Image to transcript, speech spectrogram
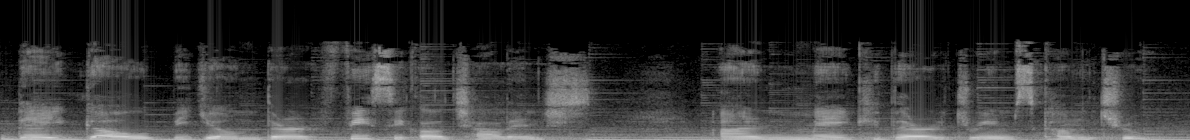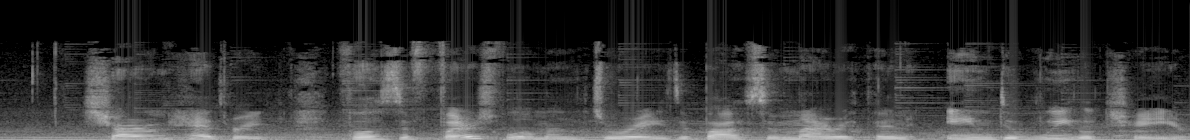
They go beyond their physical challenges and make their dreams come true. Sharon Hedrick was the first woman to race the Boston Marathon in the wheelchair.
